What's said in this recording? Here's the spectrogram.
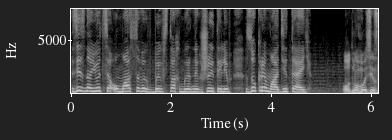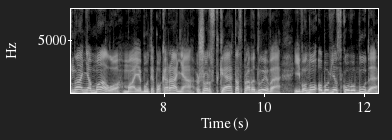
зізнаються у масових вбивствах мирних жителів, зокрема дітей. Одного зізнання мало, має бути покарання жорстке та справедливе, і воно обов'язково буде.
